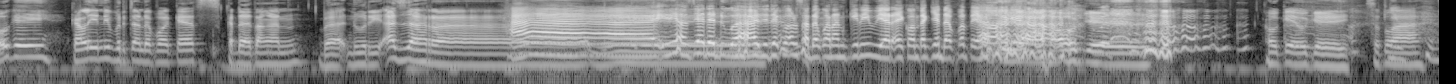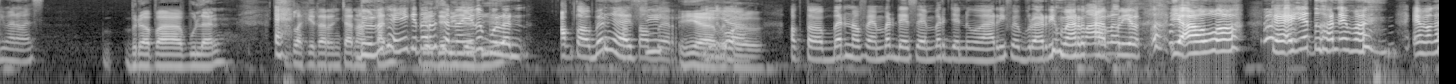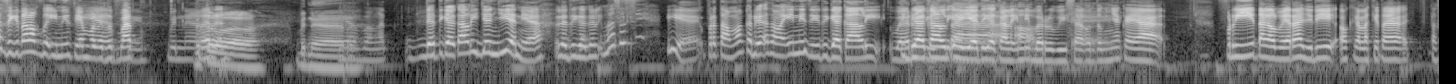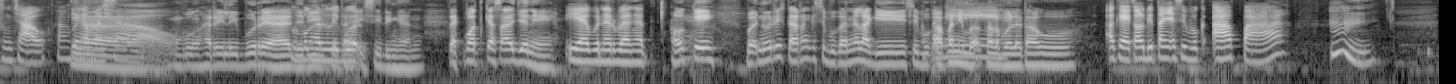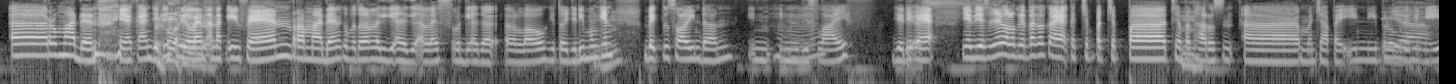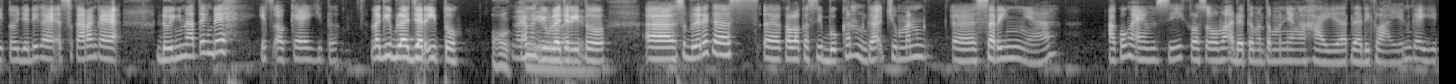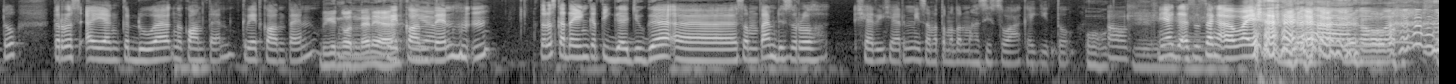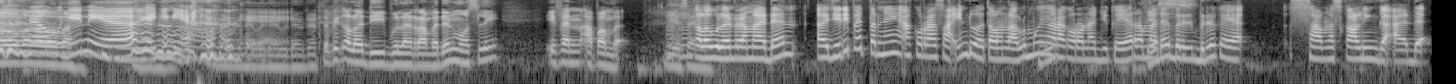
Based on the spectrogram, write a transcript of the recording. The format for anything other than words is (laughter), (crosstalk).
Oke, kali ini bercanda podcast kedatangan Mbak Nuri Azahra. Hai, ini harusnya ada dua, jadi aku harus hadap kanan kiri biar eye contactnya dapat ya. Oh, iya, (laughs) Oke. Oke, oke. Setelah Gim- Gimana mas? berapa bulan setelah kita rencanakan Dulu kayaknya kita rencananya itu bulan Oktober nggak sih? Oktober. Iya, Iya. betul. Oktober, November, Desember, Januari, Februari, Maret, Maret. April. Ya Allah, kayaknya Tuhan emang emang kasih kita waktu ini sih yang paling Iya tepat. sih, Bener. Betul. Benar. Iya banget. Udah tiga kali janjian ya? Udah tiga kali, masa sih? Iya. Pertama, kedua sama ini sih tiga kali. Baru tiga kali, bisa. oh iya tiga kali ini baru bisa. Untungnya kayak free tanggal merah, jadi oke lah kita langsung ciao. Langsung Iya nggak, Mas? ciao. Mumpung hari libur ya, Mumpung jadi hari kita libur. isi dengan tag podcast aja nih. Iya benar banget. Oke, Mbak Nuri sekarang kesibukannya lagi sibuk Apa apa, nih Mbak nih? kalau boleh tahu? Oke, kalau ditanya sibuk apa? Hmm. eh, Ramadan (laughs) ya kan. Jadi Ramadan freelance anak event, Ramadan kebetulan lagi agak les, lagi agak eh, low gitu. Jadi mungkin Mhm. back to slowing down in in this Mhm. life. Jadi Yes. kayak yang biasanya kalau kita ke kayak kecepet-cepet, cepet Hmm. harus eh, mencapai ini, produktif Iya. ini itu. Jadi kayak sekarang kayak doing nothing deh, it's okay gitu. Lagi belajar itu Oke. kan lagi belajar itu Eh, sebenarnya ke eh, kalau kesibukan enggak cuman eh, seringnya aku nge MC kalau seumpama ada teman-teman yang nge-hire dari klien kayak gitu terus eh, yang kedua nge-content create content Bikin konten ya. create content mm-mm. terus kadang yang ketiga juga eh, sometimes disuruh sharing-sharing nih sama teman-teman mahasiswa kayak gitu Oke. ini agak susah nggak apa ya Iya, nggak Nggak apa-apa. Yang begini ya. Kayak gini ya Benar, benar, benar, benar. Tapi kalau di bulan Ramadan mostly event apa Mbak? Biasanya. Kalau bulan Ramadan, eh, jadi patternnya yang aku rasain dua tahun lalu mungkin Hmm. karena corona juga ya. Ramadan Yes. bener-bener kayak sama sekali nggak ada.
